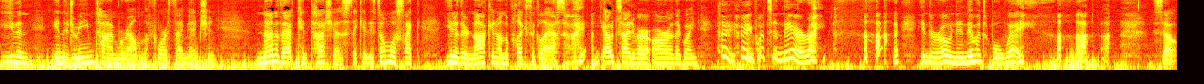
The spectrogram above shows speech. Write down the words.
even in the dream time realm, the fourth dimension, none of that can touch us. They can, it's almost like, you know, they're knocking on the plexiglass on the outside of our aura. They're going, hey, hey, what's in there, right? in their own inimitable way. so,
